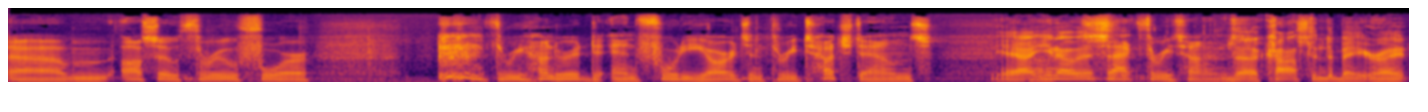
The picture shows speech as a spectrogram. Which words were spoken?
um, also threw for 340 yards and three touchdowns Yeah, you know, this sacked three times the constant debate, right?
